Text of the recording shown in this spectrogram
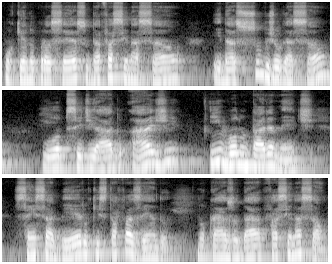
porque no processo da fascinação e da subjugação, o obsidiado age involuntariamente, sem saber o que está fazendo, no caso da fascinação.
